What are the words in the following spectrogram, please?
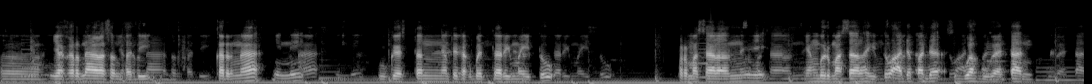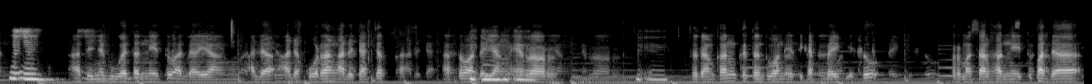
Eh, ya karena alasan tadi. Karena ini gugatan yang tidak diterima itu permasalahan ini yang bermasalah itu ada pada sebuah gugatan. Artinya gugatannya itu ada yang ada ada kurang ada cacat atau ada yang error. Sedangkan ketentuan etikat baik itu permasalahannya itu pada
